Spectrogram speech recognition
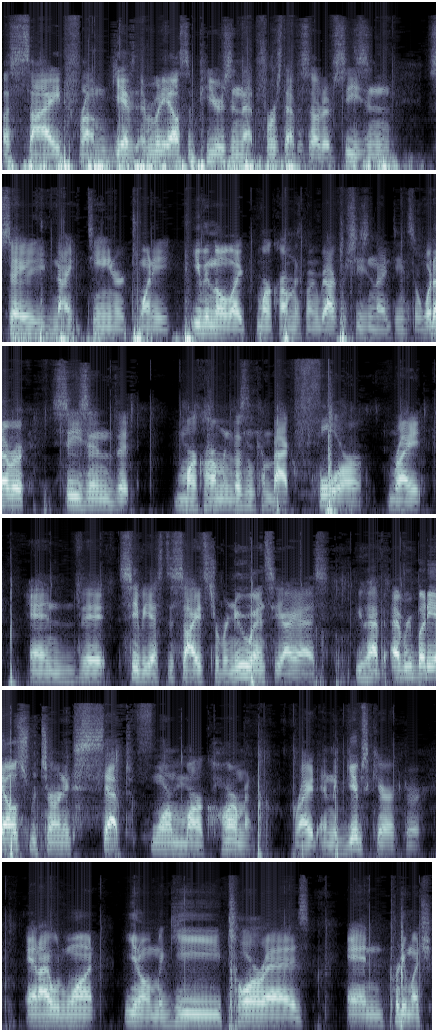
aside from Gibbs. Everybody else appears in that first episode of season, say, 19 or 20, even though, like, Mark Harmon's coming back for season 19. So whatever season that Mark Harmon doesn't come back for, right, and the CBS decides to renew NCIS, you have everybody else return except for Mark Harmon, right, and the Gibbs character. And I would want you know, McGee, Torres, and pretty much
